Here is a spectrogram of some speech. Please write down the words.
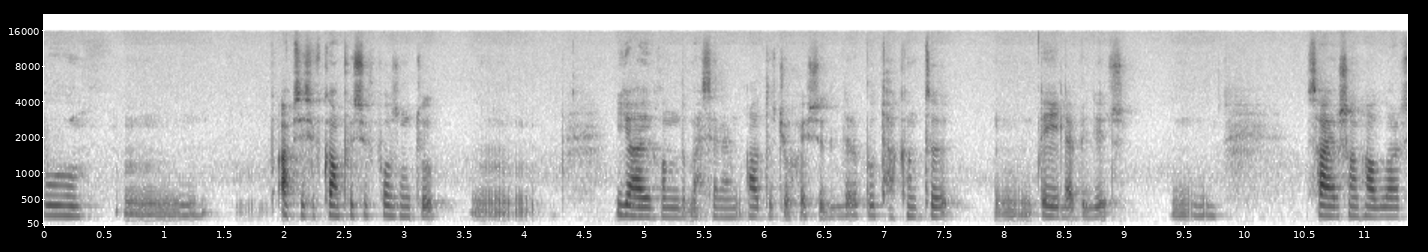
bu obsessiv kompulsiv pozuntu yayğındır, məsələn, adı çox eşidilir. Bu takıntı deyilə bilər. Sayrışan hallar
